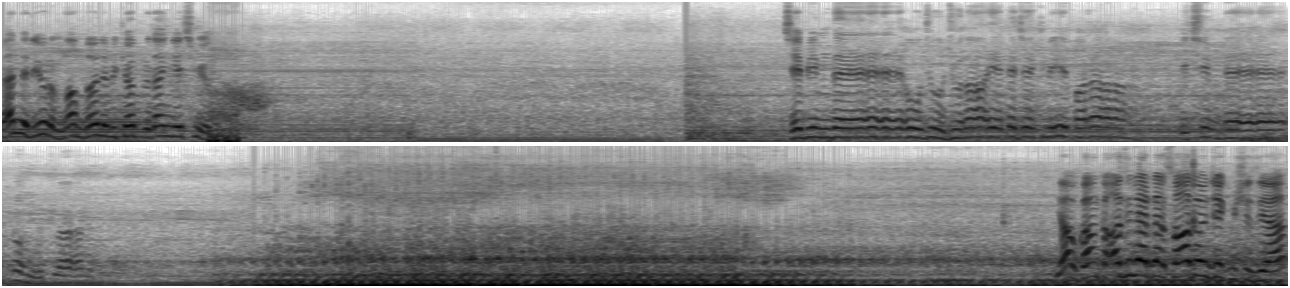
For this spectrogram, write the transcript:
ben de diyorum lan böyle bir köprüden geçmiyordum. Cebimde ucu ucuna yetecek bir para içimde umutlar Ya kanka az ileriden sağa dönecekmişiz ya.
